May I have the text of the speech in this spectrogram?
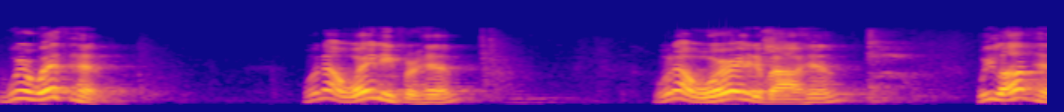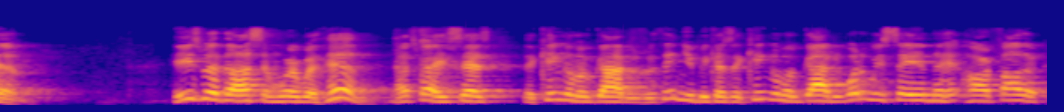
we're with Him. We're not waiting for Him. We're not worried about Him. We love Him. He's with us and we're with Him. That's why He says the kingdom of God is within you because the kingdom of God, what do we say in the Our Father?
